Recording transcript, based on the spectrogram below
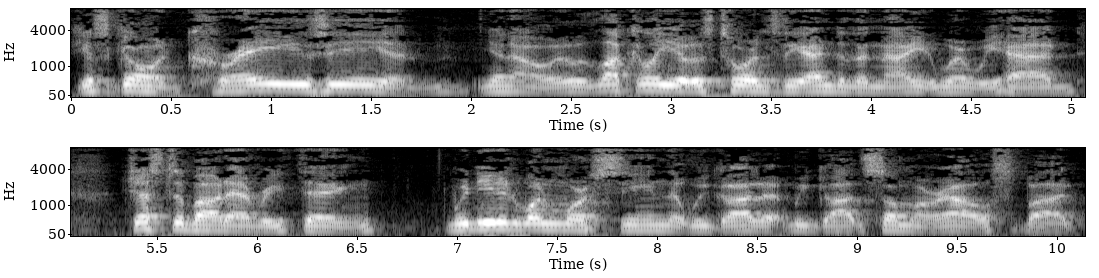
just going crazy. And you know it luckily it was towards the end of the night where we had just about everything. We needed one more scene that we got we got somewhere else but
